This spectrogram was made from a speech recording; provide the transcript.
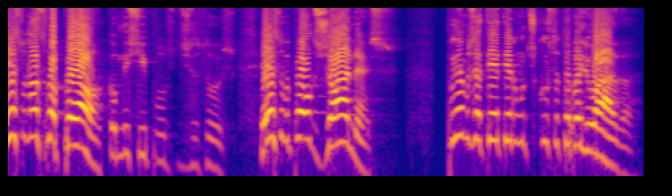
Esse é o nosso papel como discípulos de Jesus. Esse é o papel de Jonas. Podemos até ter um discurso atabalhoado,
